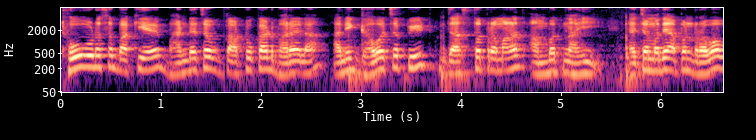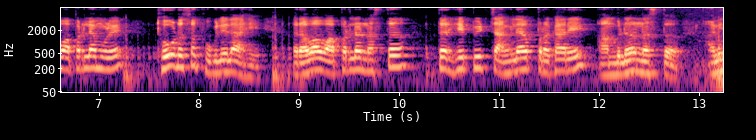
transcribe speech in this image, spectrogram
थोडंसं बाकी आहे भांड्याचं काटोकाट भरायला आणि गव्हाचं पीठ जास्त प्रमाणात आंबत नाही. ह्याच्यामध्ये आपण रवा वापरल्यामुळे थोडंसं फुगलेलं आहे. रवा वापरलं नसतं तर हे पीठ चांगल्या प्रकारे आंबलं नसतं. आणि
